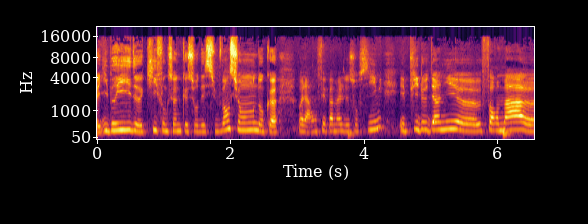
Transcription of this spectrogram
hybride, qui fonctionne que sur des subventions. Donc voilà, on fait pas mal de sourcing. Et puis le dernier format euh,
